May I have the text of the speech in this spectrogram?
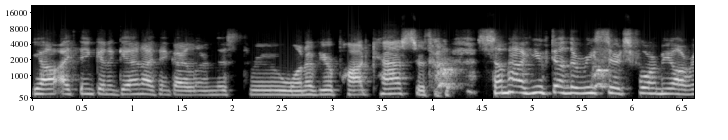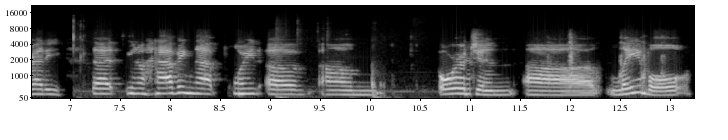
yeah, I think, and again, I think I learned this through one of your podcasts, or through, somehow you've done the research for me already. That you know, having that point of um, origin uh, label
